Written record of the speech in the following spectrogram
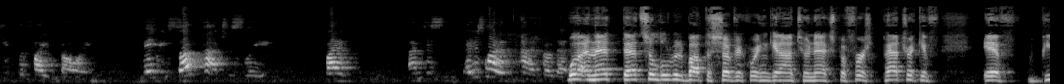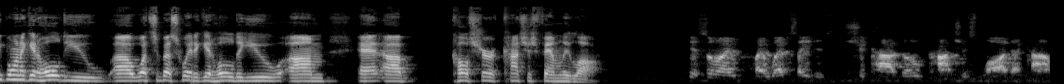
keep the fight going, maybe subconsciously, but I'm just I just wanted to kind of throw that. Well, and that that's a little bit about the subject we're going to get on to next. But first, Patrick, if if people want to get hold of you, uh, what's the best way to get hold of you um, at uh, Kalscheur Conscious Family Law? Yeah, so my, my website is chicagoconsciouslaw.com,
